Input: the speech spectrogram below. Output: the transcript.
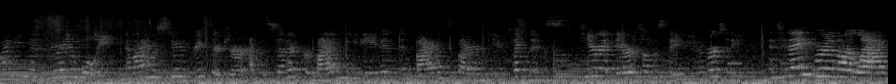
My name is Miriam Woolley, and I am a student researcher at the Center for Biomediated and Bioinspired Geotechnics here at Arizona State University. And today we're in our lab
